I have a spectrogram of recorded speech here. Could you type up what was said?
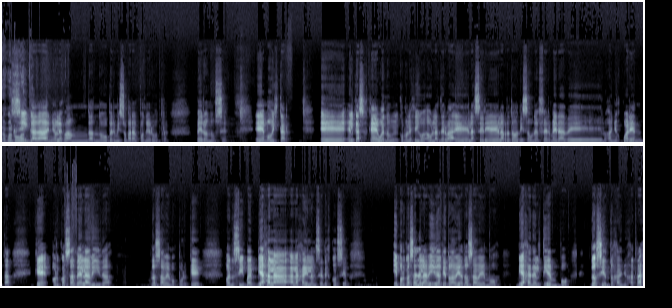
La van Sí, robando. cada año les van dando permiso para poner otra, pero no sé. Eh, Movistar. Eh, el caso es que, bueno, como les digo, Outlander va- eh, la serie la protagoniza una enfermera de los años 40 que por cosas de la vida, no sabemos por qué, bueno, sí, viaja a, la- a las Highlands en Escocia y por cosas de la vida que todavía no sabemos, viaja en el tiempo 200 años atrás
